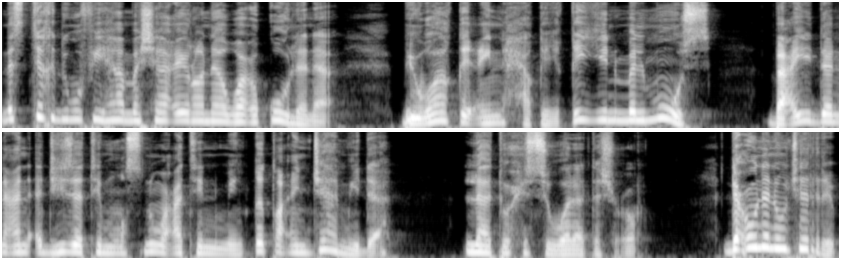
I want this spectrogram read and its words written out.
نستخدم فيها مشاعرنا وعقولنا بواقع حقيقي ملموس بعيدا عن أجهزة مصنوعة من قطع جامدة. لا تحس ولا تشعر. دعونا نجرب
